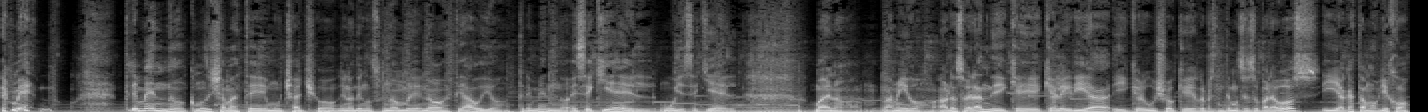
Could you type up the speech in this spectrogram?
Tremendo. Tremendo. ¿Cómo se llama este muchacho? Que no tengo su nombre. No, este audio. Tremendo. Ezequiel. Uy, Ezequiel. Bueno, amigo, abrazo grande y qué, qué alegría y qué orgullo que representemos eso para vos. Y acá estamos, viejo.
